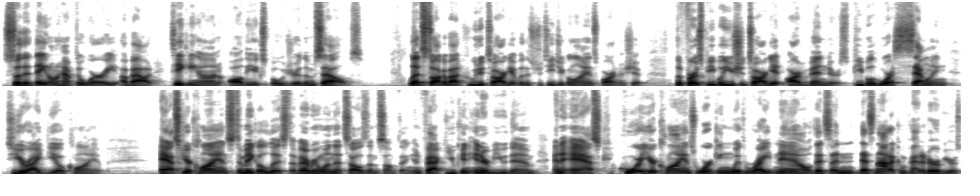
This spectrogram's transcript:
so that they don't have to worry about taking on all the exposure themselves. Let's talk about who to target with a strategic alliance partnership. The first people you should target are vendors, people who are selling to your ideal client. Ask your clients to make a list of everyone that sells them something. In fact, you can interview them and ask, who are your clients working with right now that's, a, that's not a competitor of yours?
